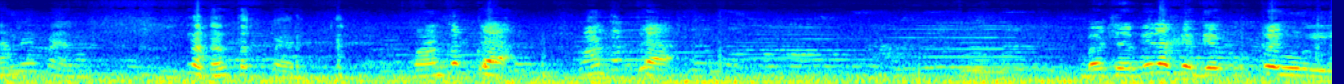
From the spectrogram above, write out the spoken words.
Ane pen. Mantep per. Mantep gak? Mantep gak? Mbak Devi lagi gak kuping wi.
